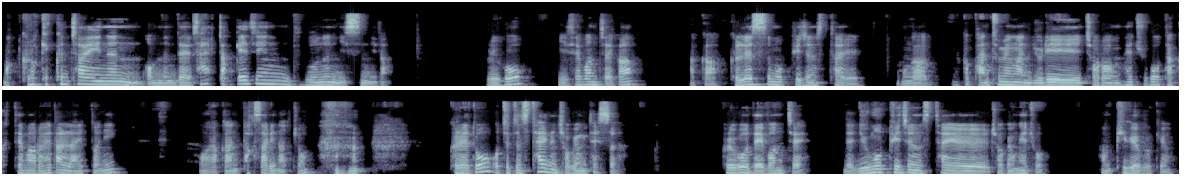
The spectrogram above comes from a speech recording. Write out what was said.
막 그렇게 큰 차이는 없는데 살짝 깨진 부분은 있습니다. 그리고 이 세 번째가 아까 글래스 모피즘 스타일 뭔가 약간 반투명한 유리처럼 해주고 다크 테마로 해달라 했더니 어, 약간 박살이 났죠. 그래도 어쨌든 스타일은 적용이 됐어요. 그리고 네 번째, 네, 뉴모피즘 스타일 적용해줘. 한번 비교해 볼게요.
